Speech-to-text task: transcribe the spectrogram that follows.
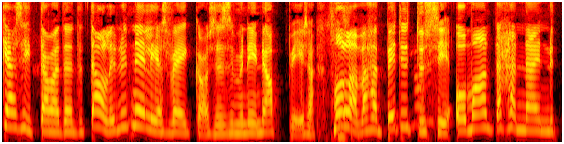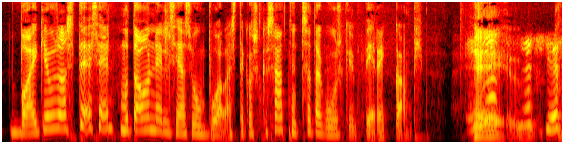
käsittämätöntä. Tämä oli nyt neljäs veikkaus ja se meni nappiinsa. Me ollaan vähän petytty siihen omaan tähän näin nyt vaikeusasteeseen, mutta onnellisia sun puolesta, koska sä oot nyt 160 rikkaampi. Hei, Yes, yes, yes.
